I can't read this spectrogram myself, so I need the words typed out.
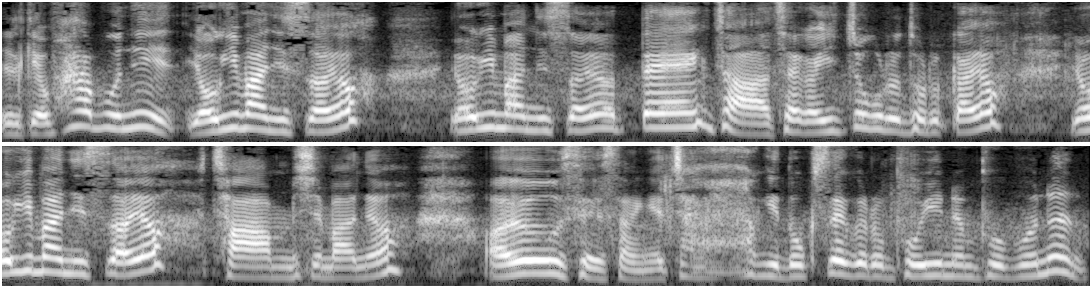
이렇게 화분이 여기만 있어요? 여기만 있어요? 땡! 자, 제가 이쪽으로 돌을까요? 여기만 있어요? 잠시만요. 아유, 세상에. 저기 녹색으로 보이는 부분은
